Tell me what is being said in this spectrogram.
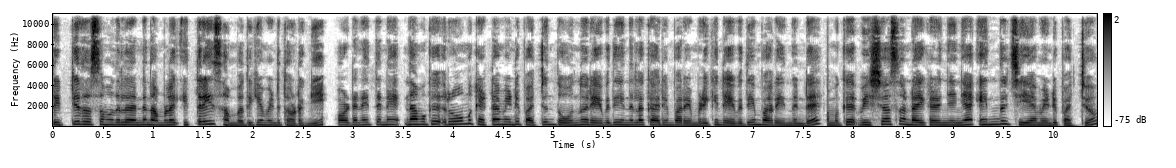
പിറ്റേ ദിവസം മുതൽ തന്നെ നമ്മൾ ഇത്രയും സമ്പാദിക്കാൻ വേണ്ടി തുടങ്ങി. ഉടനെ തന്നെ നമുക്ക് റൂം കെട്ടാൻ വേണ്ടി പറ്റും തോന്നുന്നു രേവതി എന്നുള്ള കാര്യം പറയുമ്പോഴേക്കും രേവതിയും പറയുന്നുണ്ട് നമുക്ക് വിശ്വാസം ഉണ്ടായി കഴിഞ്ഞു കഴിഞ്ഞാൽ എന്തും ചെയ്യാൻ വേണ്ടി പറ്റും.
